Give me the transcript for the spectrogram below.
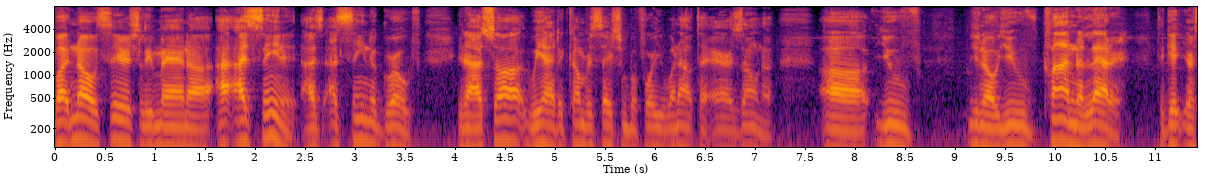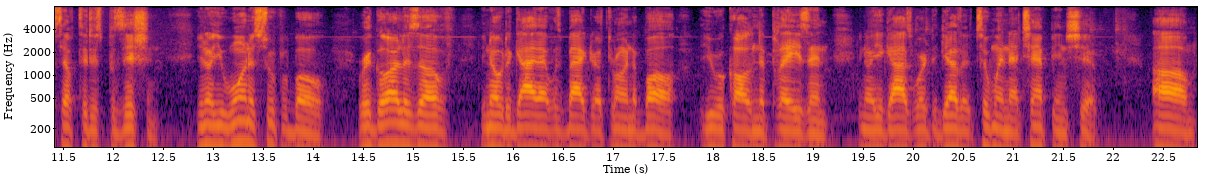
but no, seriously, man, uh, I, I seen it. I, I seen the growth. You know, I saw we had the conversation before you went out to Arizona. Uh, you've, you know, you've climbed the ladder to get yourself to this position. You know, you won a Super Bowl, regardless of you know the guy that was back there throwing the ball. You were calling the plays, and you know you guys worked together to win that championship. Um,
